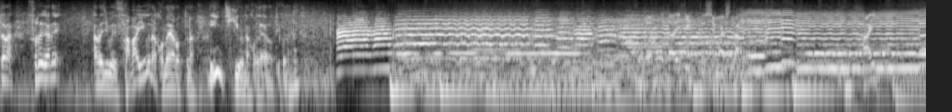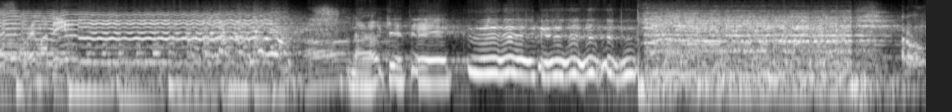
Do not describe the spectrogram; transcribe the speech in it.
だからそれがねあの自分にサバ言うなこの野郎ってのはインチキ言うなこの野郎っていうことね泣けてくるあの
